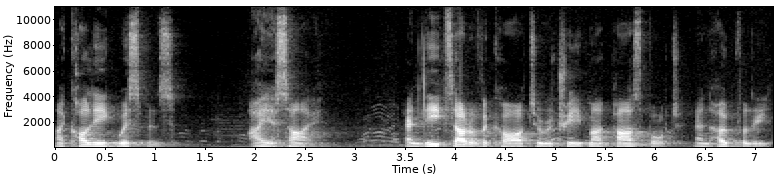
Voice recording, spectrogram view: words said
My colleague whispers, ISI, and leaps out of the car to retrieve my passport and hopefully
